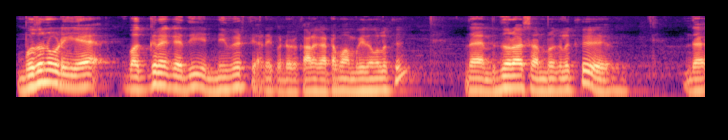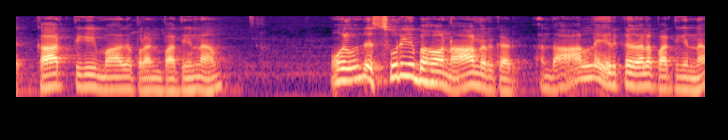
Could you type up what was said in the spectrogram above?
புதனுடைய வக்ரகதி நிவர்த்தி அடைக்கின்ற ஒரு காலகட்டமாக அமைதவங்களுக்கு இந்த மிதுனராசி அன்பர்களுக்கு இந்த கார்த்திகை மாத பலன் பார்த்திங்கன்னா உங்களுக்கு வந்து சூரிய பகவான் ஆறில் இருக்கார். அந்த ஆறில் இருக்கிறதால பார்த்திங்கன்னா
